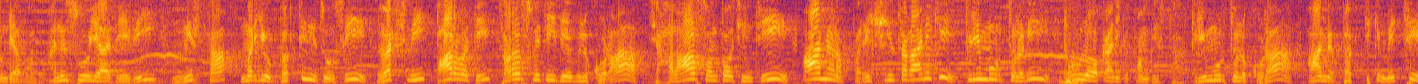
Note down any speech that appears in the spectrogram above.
ఉండేవారు. అనసూయాదేవి నిష్ఠ మరియు భక్తిని చూసి లక్ష్మి పార్వతి సరస్వతీ దేవులు కూడా చాలా సంతోషించి ఆమెను పరీక్షించడానికి త్రిమూర్తులని భూలోకానికి పంపిస్తారు. త్రిమూర్తులు కూడా ఆమె భక్తికి మెచ్చి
